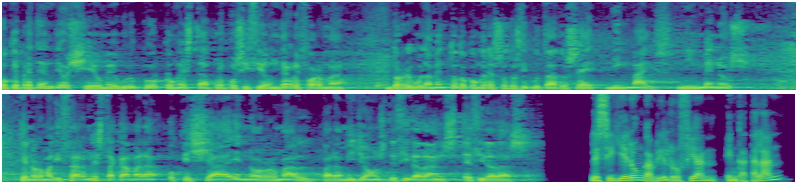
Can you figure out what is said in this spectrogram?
O que pretende hoxe o meu grupo con esta proposición de reforma do regulamento do Congreso dos Diputados é, nin máis, nin menos, que normalizar nesta Cámara o que xa é normal para millóns de cidadáns e cidadás. Le siguieron Gabriel Rufián en catalán,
